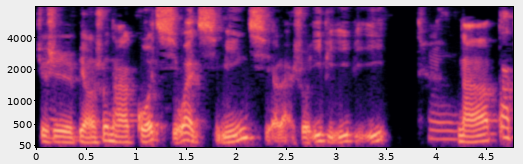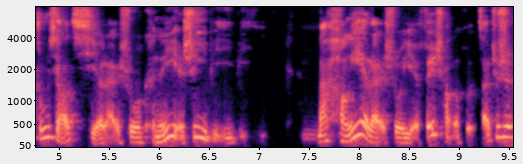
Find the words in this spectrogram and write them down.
就是比方说拿国企、外企、民营企业来说，一比一比一；拿大中小企业来说，可能也是一比一比一；拿行业来说，也非常的复杂。就是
